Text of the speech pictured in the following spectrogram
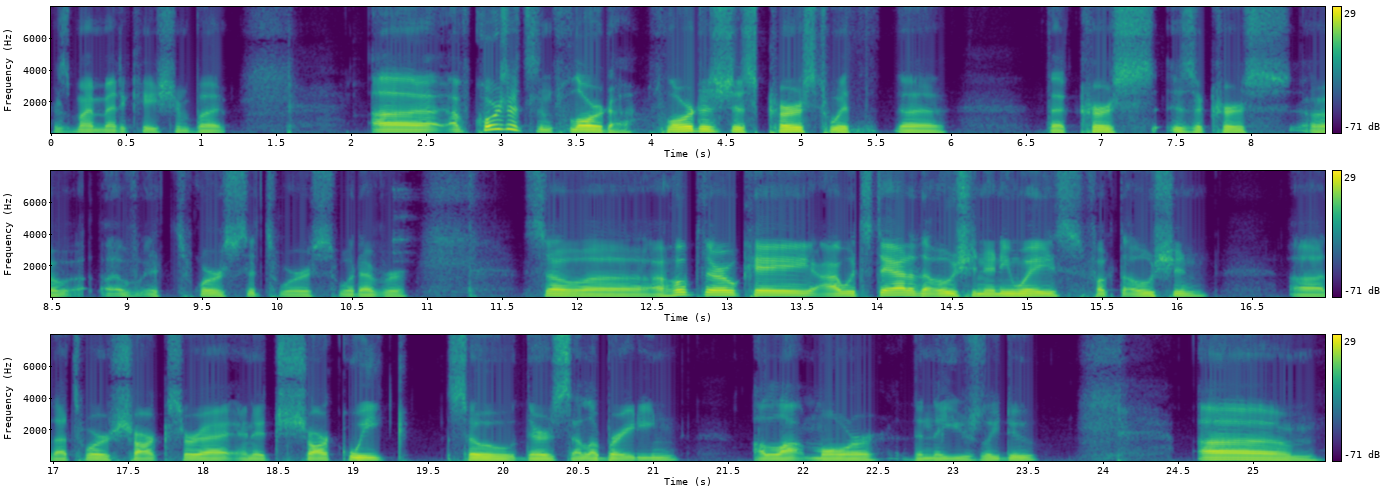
There's my medication, but uh, of course it's in Florida. Florida's just cursed with the the curse is a curse of, of it's worse, it's worse, whatever. So uh, I hope they're okay. I would stay out of the ocean anyways. Fuck the ocean. Uh, that's where sharks are at, and it's Shark Week, so they're celebrating a lot more than they usually do. Um,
